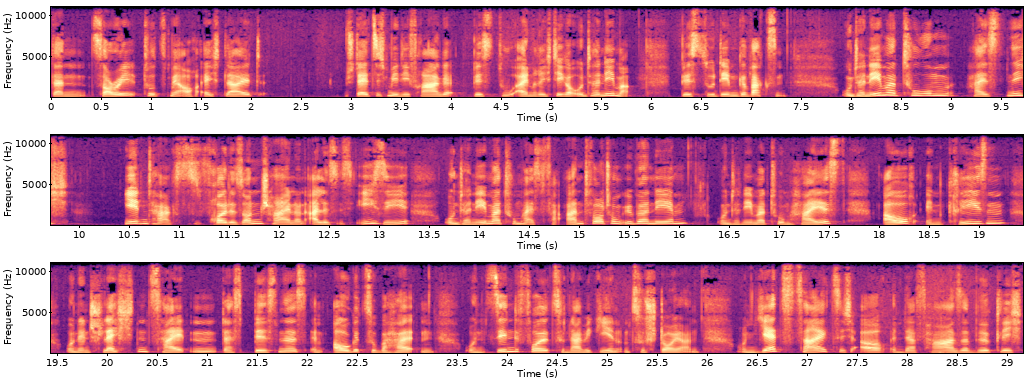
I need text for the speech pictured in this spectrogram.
dann sorry, tut's mir auch echt leid. Stellt sich mir die Frage, bist du ein richtiger Unternehmer? Bist du dem gewachsen? Unternehmertum heißt nicht, jeden Tag Freude, Sonnenschein und alles ist easy. Unternehmertum heißt Verantwortung übernehmen. Unternehmertum heißt auch in Krisen und in schlechten Zeiten das Business im Auge zu behalten und sinnvoll zu navigieren und zu steuern. Und jetzt zeigt sich auch in der Phase wirklich,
